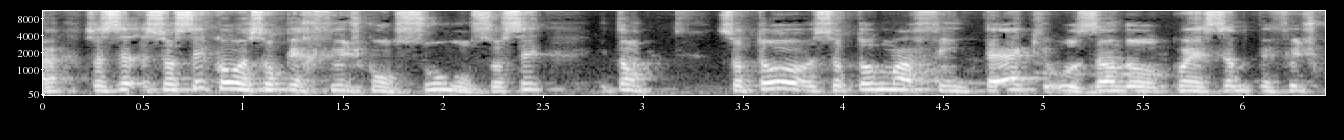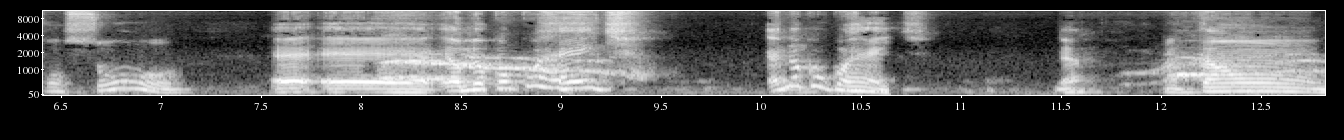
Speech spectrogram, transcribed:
Né? Se, você, se sei qual é o seu perfil de consumo, se você. Então, se eu tô, se eu tô numa fintech usando, conhecendo o perfil de consumo, é, é, é o meu concorrente. É meu concorrente. Né? Então,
